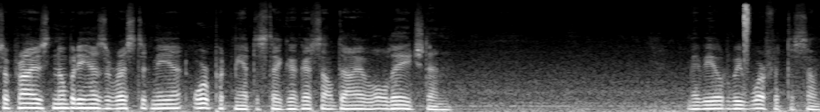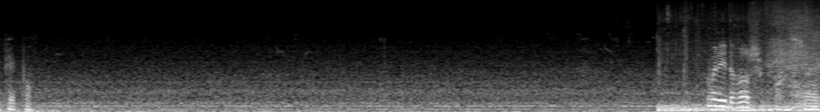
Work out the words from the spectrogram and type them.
Surprised nobody has arrested me yet or put me at the stake. I guess I'll die of old age then. Maybe it'll be worth it to some people. How many devotion points I?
